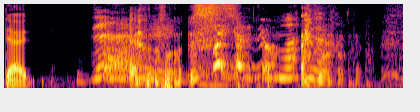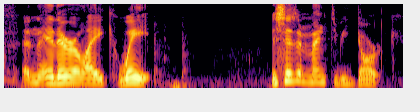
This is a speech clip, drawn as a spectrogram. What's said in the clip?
dead. Dang! Why gotta do him? And they, they were like, wait, this isn't meant to be dark.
